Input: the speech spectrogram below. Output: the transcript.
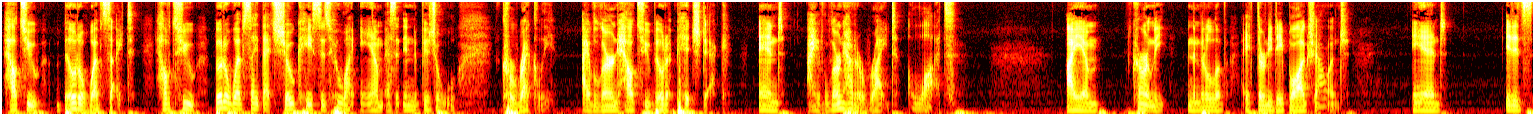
how to build a website, how to build a website that showcases who I am as an individual correctly. I've learned how to build a pitch deck, and I've learned how to write a lot. I am currently in the middle of a 30 day blog challenge, and it is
